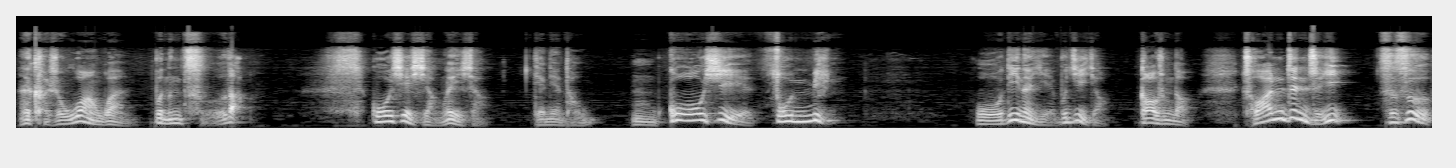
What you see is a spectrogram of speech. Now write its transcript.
那可是万万不能辞的。”郭谢想了一下，点点头：“嗯，郭谢遵命。”武帝呢也不计较，高声道：“传朕旨意，此次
